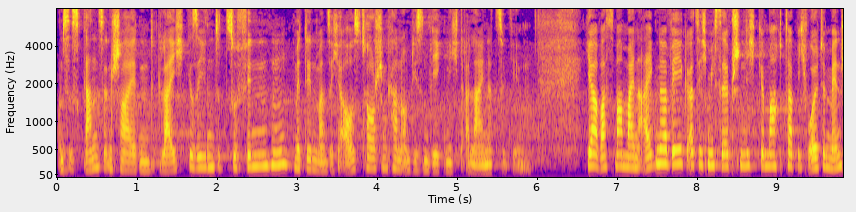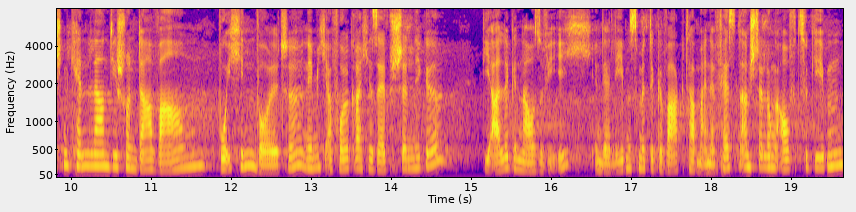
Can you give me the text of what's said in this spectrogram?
Und es ist ganz entscheidend, Gleichgesinnte zu finden, mit denen man sich austauschen kann, um diesen Weg nicht alleine zu gehen. Ja, was war mein eigener Weg, als ich mich selbstständig gemacht habe? Ich wollte Menschen kennenlernen, die schon da waren, wo ich hin wollte, nämlich erfolgreiche Selbstständige, die alle genauso wie ich in der Lebensmitte gewagt haben, eine Festanstellung aufzugeben,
